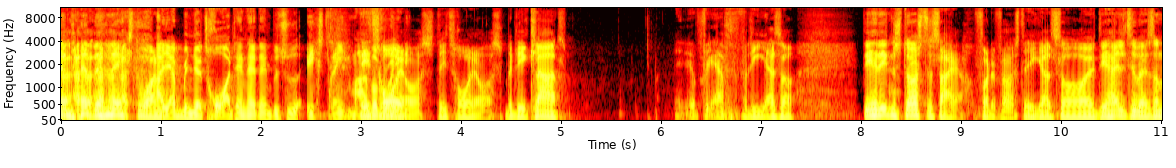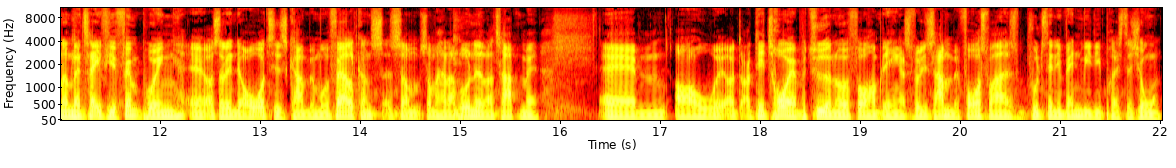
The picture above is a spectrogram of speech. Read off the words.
the next one. Ej, ja, men jeg tror, at den her den betyder ekstremt meget Det for tror Brady. jeg også, det tror jeg også. Men det er klart, ja, fordi altså, det her det er den største sejr, for det første. Ikke? Altså, det har altid været sådan noget med 3-4-5 point, øh, og så den der overtidskamp mod Falcons, som, som han har vundet eller tabt med. Øhm, og, og, og det tror jeg betyder noget for ham. Det hænger selvfølgelig sammen med forsvaret, altså fuldstændig vanvittig præstation.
